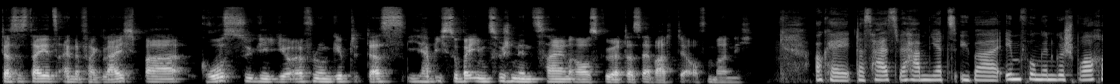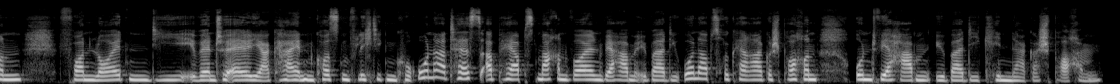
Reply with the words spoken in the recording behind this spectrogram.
dass es da jetzt eine vergleichbar großzügige Öffnung gibt, das habe ich so bei ihm zwischen den Zeilen rausgehört, das erwartet er offenbar nicht. Okay, das heißt, wir haben jetzt über Impfungen gesprochen von Leuten, die eventuell ja keinen kostenpflichtigen Corona-Test ab Herbst machen wollen. Wir haben über die Urlaubsrückkehrer gesprochen und wir haben über die Kinder gesprochen.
